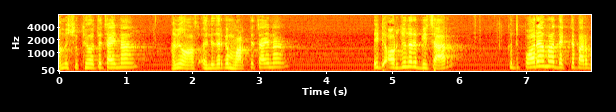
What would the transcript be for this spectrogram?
আমি সুখে হতে চাই না, আমি নিজেদেরকে মারতে চাই না। এটি অর্জুনের বিচার। কিন্তু পরে আমরা দেখতে পারব,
